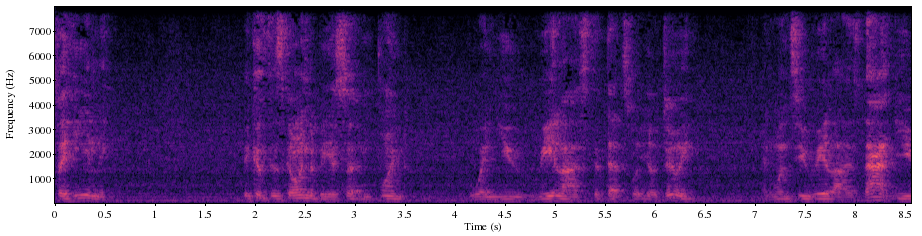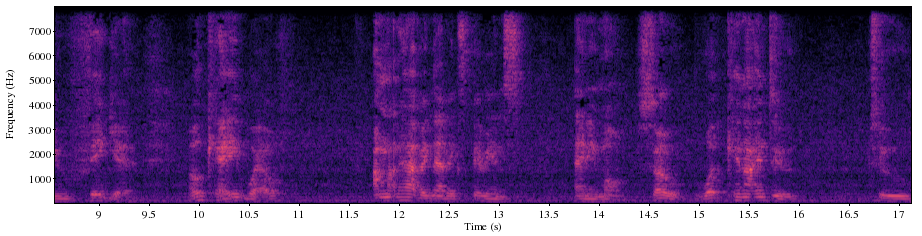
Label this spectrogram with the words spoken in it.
for healing, because there's going to be a certain point when you realize that that's what you're doing. And once you realize that, you figure, okay, well, I'm not having that experience anymore. So, what can I do to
